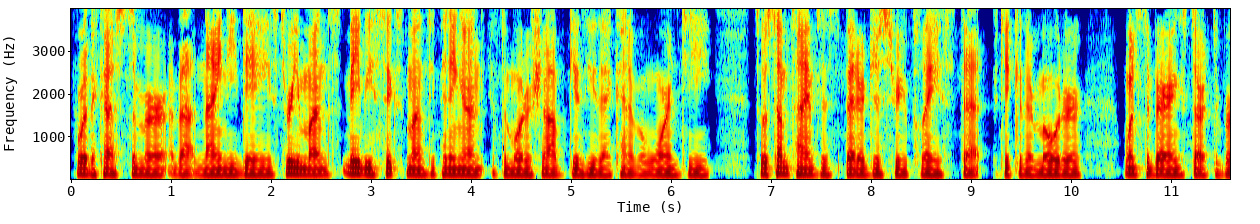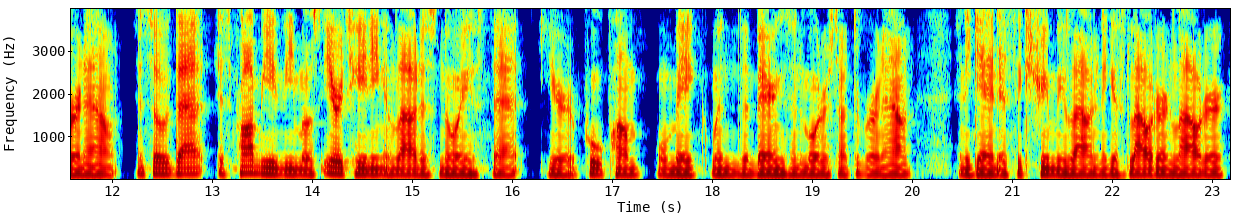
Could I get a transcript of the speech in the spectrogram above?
for the customer about 90 days, three months, maybe six months, depending on if the motor shop gives you that kind of a warranty. So sometimes it's better just to replace that particular motor once the bearings start to burn out. And so that is probably the most irritating and loudest noise that your pool pump will make when the bearings in the motor start to burn out. And again, it's extremely loud and it gets louder and louder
